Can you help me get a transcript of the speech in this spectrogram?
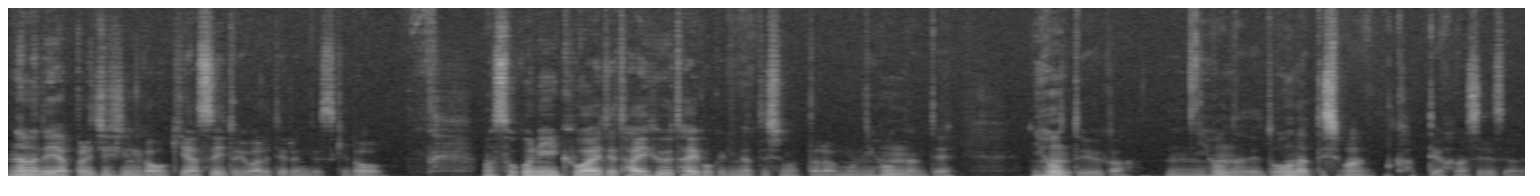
なのでやっぱり地震が起きやすいと言われてるんですけど、まあ、そこに加えて台風大国になってしまったらもう日本なんて日本というか、うん、日本なんてどうなってしまうかっていう話ですよね。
